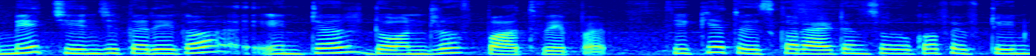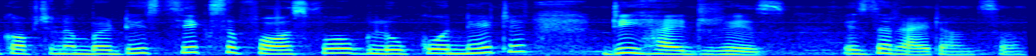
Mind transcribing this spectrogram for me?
में चेंज करेगा इंटर डॉन्ड्रफ पाथवे पर। ठीक है तो इसका राइट आंसर होगा फिफ्टीन का option number D six phosphogluconate dehydrase is the right answer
